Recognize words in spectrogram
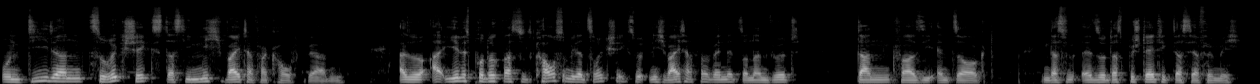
und die dann zurückschickst, dass die nicht weiterverkauft werden. Also jedes Produkt, was du kaufst und wieder zurückschickst, wird nicht weiterverwendet, sondern wird dann quasi entsorgt. Und das, also das bestätigt das ja für mich.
